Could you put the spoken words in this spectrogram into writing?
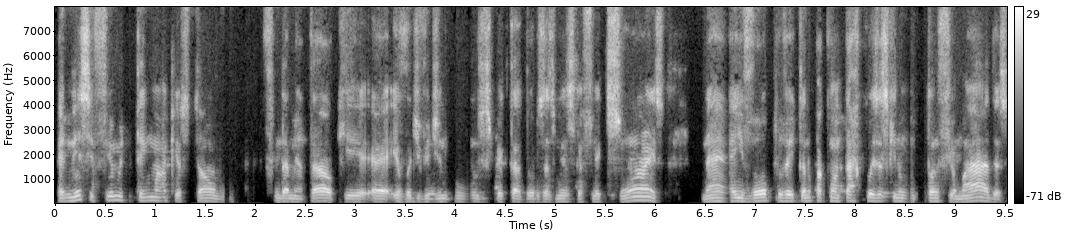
É, nesse filme tem uma questão fundamental que é, eu vou dividindo com os espectadores as minhas reflexões, né? E vou aproveitando para contar coisas que não estão filmadas.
